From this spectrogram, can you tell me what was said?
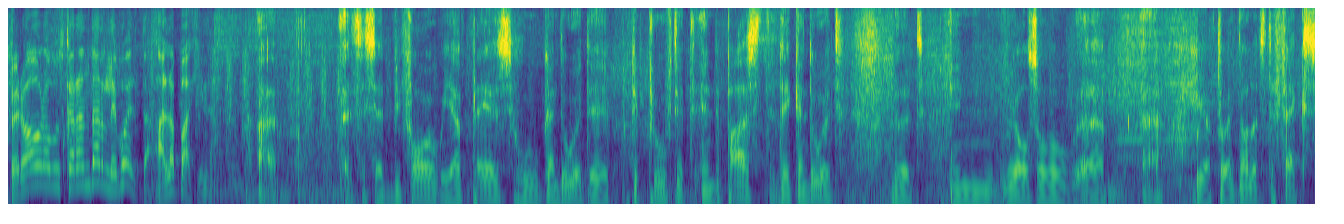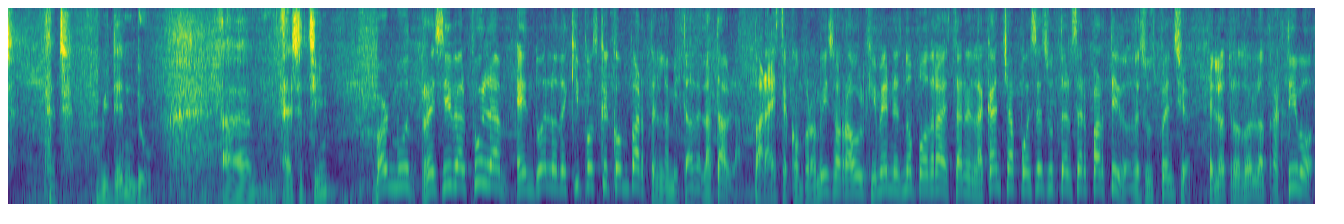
pero ahora buscarán darle vuelta a la página. As I said before, we have players who can do it. They, they proved it in the past. They can do it, but in, we also uh, uh, we have to acknowledge the facts that we didn't do. um, as a team. Bournemouth recibe al Fulham en duelo de equipos que comparten la mitad de la tabla. Para este compromiso, Raúl Jiménez no podrá estar en la cancha pues es su tercer partido de suspensión. El otro duelo atractivo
